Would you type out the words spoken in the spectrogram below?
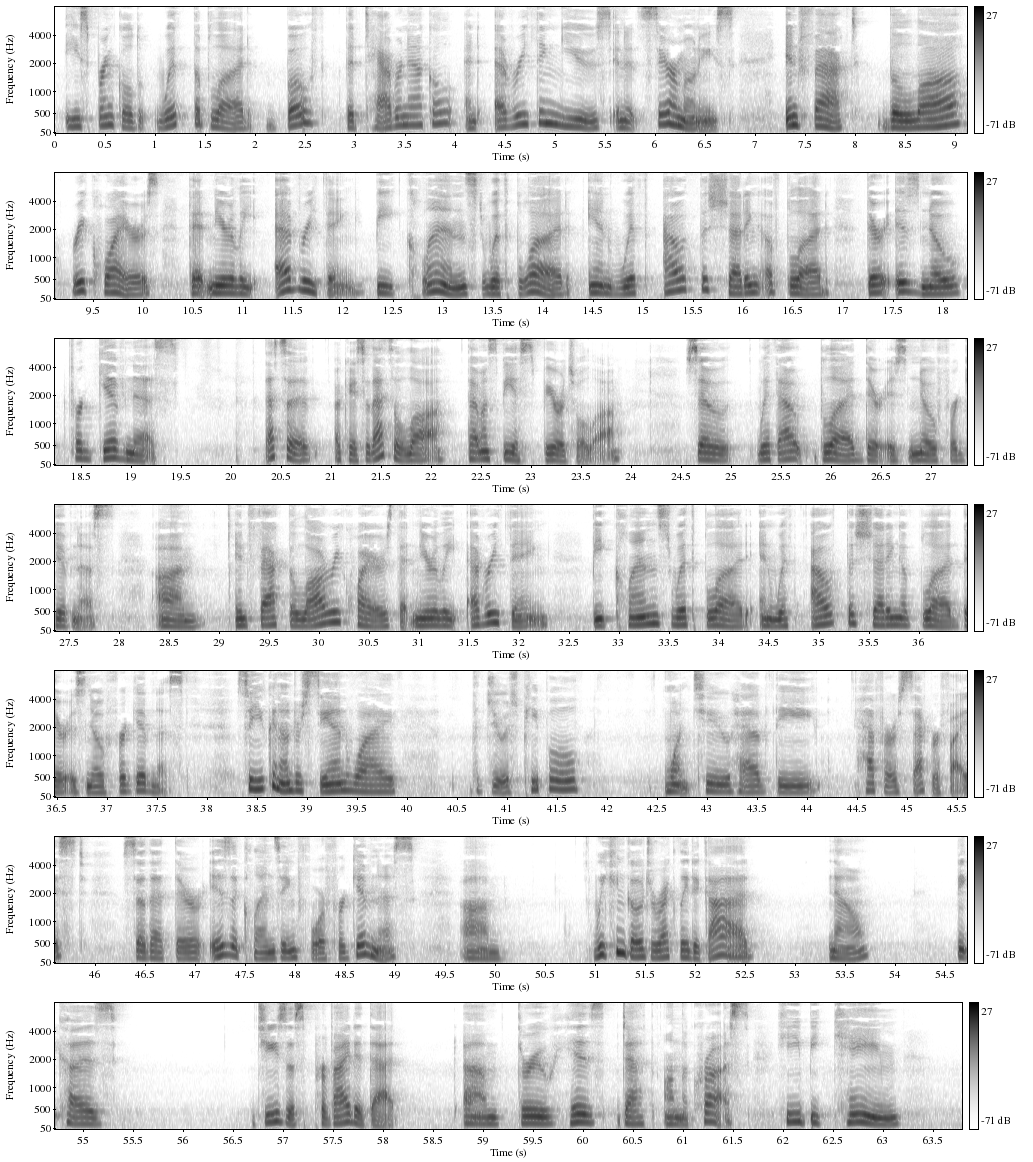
he sprinkled with the blood both the tabernacle, and everything used in its ceremonies. In fact, the law requires that nearly everything be cleansed with blood, and without the shedding of blood, there is no forgiveness. That's a, okay, so that's a law. That must be a spiritual law. So without blood, there is no forgiveness. Um, in fact, the law requires that nearly everything be cleansed with blood, and without the shedding of blood, there is no forgiveness. So you can understand why the Jewish people want to have the heifer sacrificed so that there is a cleansing for forgiveness. Um, we can go directly to God now because Jesus provided that um, through his death on the cross. He became,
